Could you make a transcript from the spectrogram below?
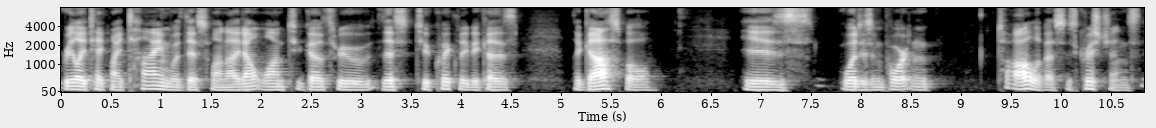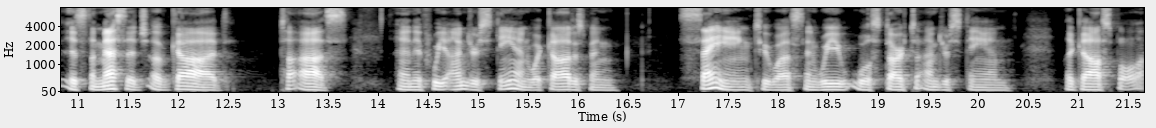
really take my time with this one. I don't want to go through this too quickly because the gospel is what is important to all of us as Christians. It's the message of God to us. And if we understand what God has been saying to us, then we will start to understand the gospel.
